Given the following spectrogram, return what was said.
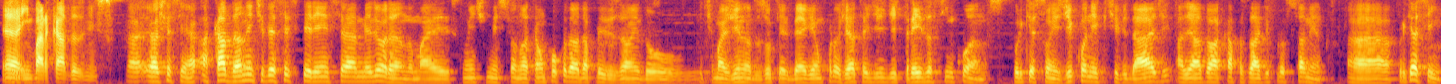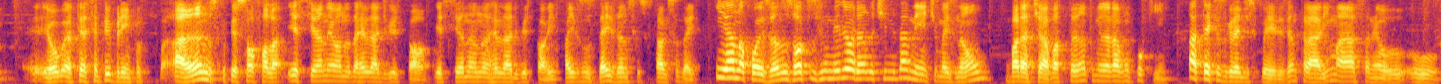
é, embarcadas nisso? Ah, eu acho que assim, a cada ano a gente vê essa experiência melhorando, mas como a gente mencionou até um pouco da, da previsão do, a gente imagina do Zuckerberg, é um projeto de, de 3 a 5 anos, por questões de conectividade aliado à capacidade de processamento. Ah, porque assim, eu até sempre brinco, há anos que o pessoal fala, esse ano é o ano da realidade virtual, esse ano é o ano da realidade virtual, e faz uns 10 anos que eu escutava isso daí. E ano após ano os óculos iam melhorando timidamente, mas não barateava tanto, melhorava um pouquinho. Até que os grandes players entraram em massa, né? O, o,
